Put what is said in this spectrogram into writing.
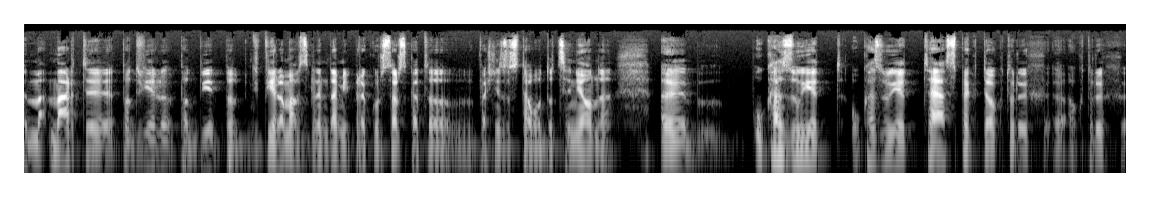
e, Ma- Marty pod, wielu, pod, pod wieloma względami prekursorska to właśnie zostało docenione. E, Ukazuje, ukazuje te aspekty, o których, o których e,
